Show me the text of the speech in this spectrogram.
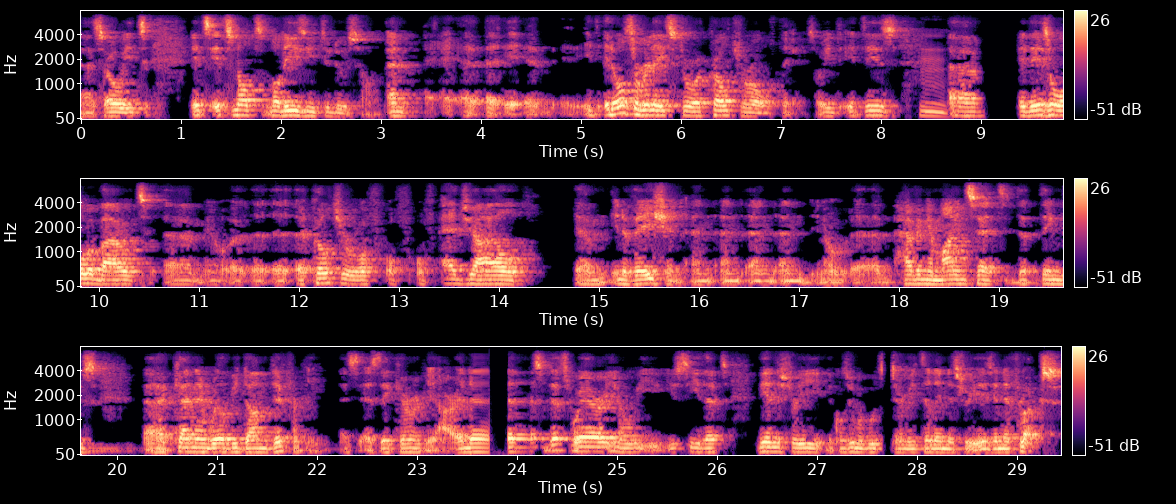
Uh, so it's it's it's not not easy to do so, and uh, uh, it, it also relates to a cultural thing. So it it is hmm it is all about um, you know a, a, a culture of of, of agile um, innovation and and and and you know uh, having a mindset that things uh, can and will be done differently as, as they currently are, and that's that's where you know we you see that the industry, the consumer goods and retail industry, is in a flux.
